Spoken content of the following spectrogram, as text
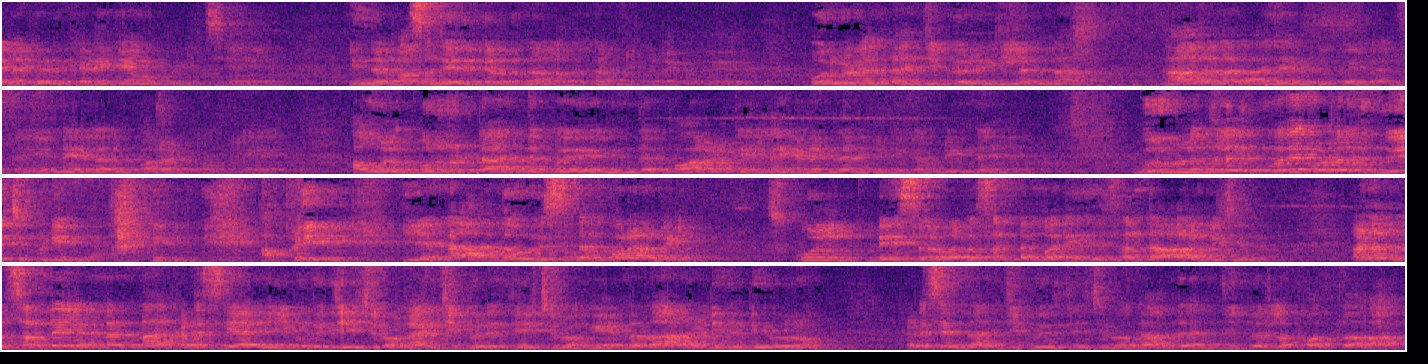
எனக்கு அது கிடைக்காம போயிடுச்சு. இந்த பசங்க இருக்கிறதுனால தானே அப்படி நடக்குது. ஒருவேளை இந்த அஞ்சு பேர் இல்லைன்னா நான் தானே ராஜா வீட்டு பையனாக இருப்பேன். என்ன எல்லாரும் பாராட்டுவாங்களே. அவங்கள கொண்டுட்டா இந்த இந்த பாராட்டு எல்லாம் எனக்கு தானே கிடைக்கும் அப்படின்னு குருகுலத்தில் இருக்கும்போதே கொள்றதுக்கு முயற்சி பண்ணியிருக்கான். அப்படி ஏன்னா அந்த ஒரு சின்ன பொறாமை. ஸ்கூல் டேஸில் வர சண்டை மாதிரி சண்டை ஆரம்பிச்சது. ஆனால் அந்த சண்டையில் என்னன்னா கடைசியாக இவங்க ஜெயிச்சிருவாங்க அஞ்சு பேரும் ஜெயிச்சிருவாங்க. என்னதான் அடிதடி வரும் கடைசியாக இந்த அஞ்சு பேர் ஜெயிச்சிருவாங்க. அந்த அஞ்சு பேரில் பார்த்தா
